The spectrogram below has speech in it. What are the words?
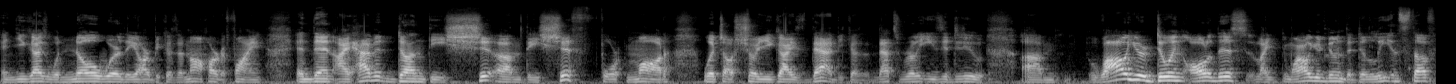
and you guys will know where they are because they're not hard to find. And then I haven't done the shift um, the shift fork mod, which I'll show you guys that because that's really easy to do. Um, while you're doing all of this, like while you're doing the delete and stuff,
